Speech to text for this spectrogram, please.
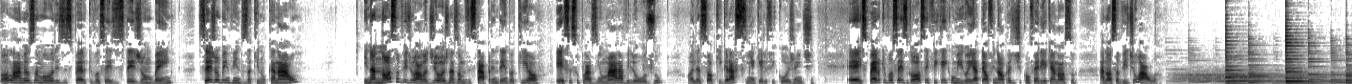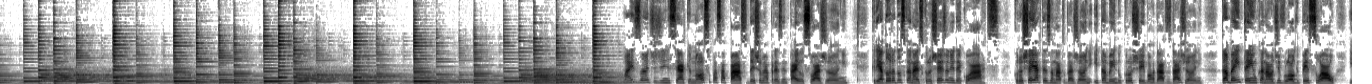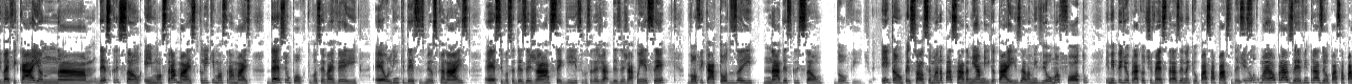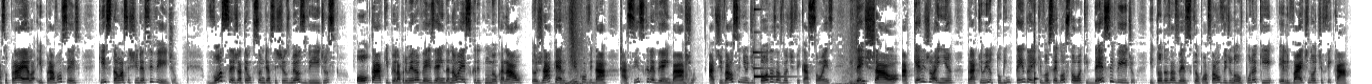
Olá, meus amores, espero que vocês estejam bem. Sejam bem-vindos aqui no canal. E na nossa videoaula de hoje, nós vamos estar aprendendo aqui, ó, esse suplazinho maravilhoso. Olha só que gracinha que ele ficou, gente. É, espero que vocês gostem, fiquem comigo aí até o final pra gente conferir aqui a, nosso, a nossa videoaula. Iniciar aqui o nosso passo a passo, deixa eu me apresentar. Eu sou a Jane, criadora dos canais Crochê Jane Deco Arts, Crochê e Artesanato da Jane e também do Crochê e Bordados da Jane. Também tem um canal de vlog pessoal e vai ficar aí na descrição em mostrar mais. Clique em mostrar mais, desce um pouco que você vai ver aí é, o link desses meus canais. É, se você desejar seguir, se você desejar conhecer vão ficar todos aí na descrição do vídeo. Então, pessoal, semana passada, minha amiga Thaís, ela me enviou uma foto e me pediu para que eu tivesse trazendo aqui o passo a passo desse e eu, com o maior prazer, vim trazer o passo a passo para ela e para vocês que estão assistindo esse vídeo. Você já tem o costume de assistir os meus vídeos ou tá aqui pela primeira vez e ainda não é inscrito no meu canal, eu já quero te convidar a se inscrever aí embaixo, ativar o sininho de todas as notificações e deixar, ó, aquele joinha para que o YouTube entenda aí que você gostou aqui desse vídeo e todas as vezes que eu postar um vídeo novo por aqui, ele vai te notificar.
